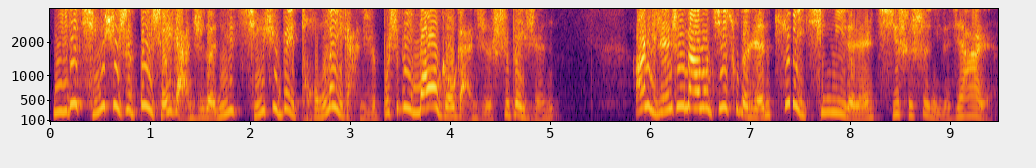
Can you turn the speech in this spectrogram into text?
你的情绪是被谁感知的？你的情绪被同类感知，不是被猫狗感知，是被人。而你人生当中接触的人，最亲密的人其实是你的家人，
